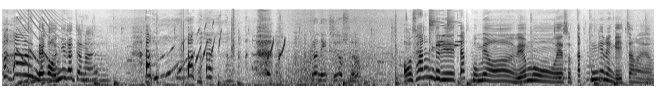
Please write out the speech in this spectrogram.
아, 내가 언니 같잖아요. 그런 얘기 들으셨어요? 어, 사람들이 딱 보면 외모에서 딱 풍기는 게 있잖아요.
